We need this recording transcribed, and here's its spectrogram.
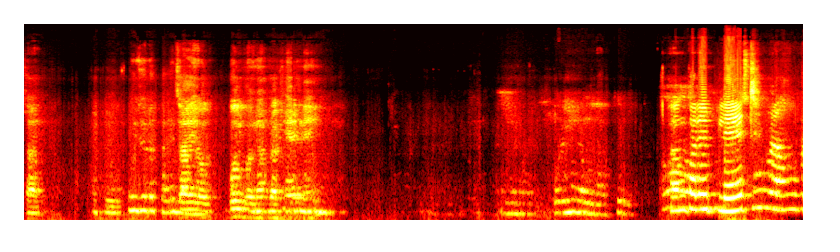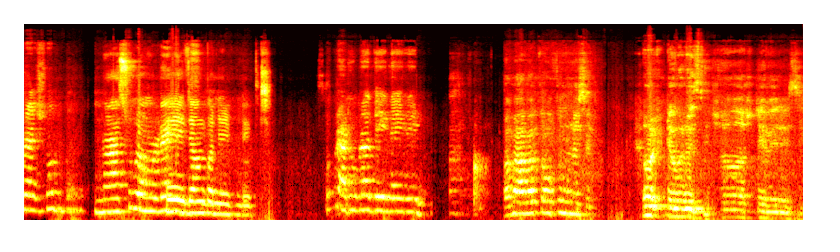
তার একটু যাই হোক বলব না আমরা খেয়ে নেই। অঙ্কনের প্লেট না অঙ্কনের প্লেট বাবা আবার তো অত মনে হয়েছে ষষ্ঠে বেরোয়েছে ষষ্ঠে বেরোয়েছে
